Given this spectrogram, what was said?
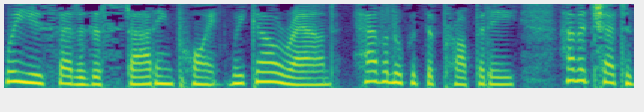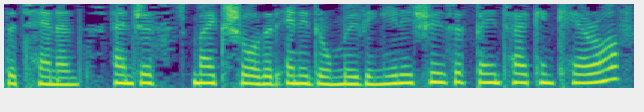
we use that as a starting point. We go around, have a look at the property, have a chat to the tenants, and just make sure that any little moving in issues have been taken care of.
